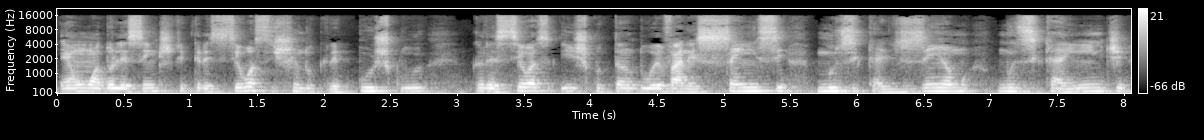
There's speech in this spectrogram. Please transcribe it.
é um adolescente que cresceu assistindo Crepúsculo, cresceu escutando Evanescence, música emo, música indie,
